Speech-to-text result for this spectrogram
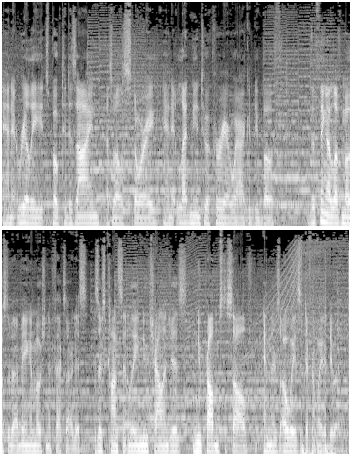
and it really spoke to design as well as story, and it led me into a career where I could do both. The thing I love most about being a motion effects artist is there's constantly new challenges, new problems to solve, and there's always a different way to do it.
